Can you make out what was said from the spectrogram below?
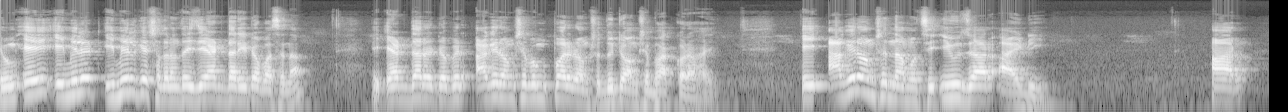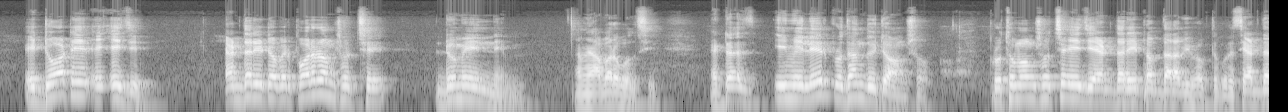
এবং এই ইমেলের ইমেলকে সাধারণত এই যে অ্যাট দ্য রেট অফ আছে না, এই অ্যাট দ্য রেট অফের আগের অংশ এবং পরের অংশ, দুটো অংশে ভাগ করা হয়। এই আগের অংশের নাম হচ্ছে ইউজার আইডি। আর এই ডটের এই যে অ্যাট দ্য রেট অফের পরের অংশ হচ্ছে ডোমেইন নেম আমি আবারও বলছি, একটা ইমেলের প্রধান দুইটা অংশ। প্রথম অংশ হচ্ছে এই যে অ্যাট দ্য রেট অফ দ্বারা বিভক্ত করেছে। অ্যাট দ্য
